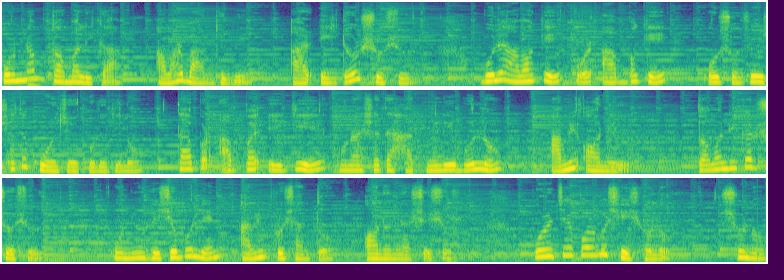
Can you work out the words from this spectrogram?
ওর নাম তমালিকা, আমার বান্ধবী, আর এইটা ওর শ্বশুর। বলে আমাকে ওর আব্বাকে ওর শ্বশুরের সাথে পরিচয় করে দিল। তারপর আব্বা এগিয়ে ওনার সাথে হাত মিলিয়ে বলল, আমি অনিল, তমালিকার শ্বশুর। উনিও হেসে বললেন, আমি প্রশান্ত অনন্যার শ্বশুর। পরিচয় পর্ব শেষ হলো। শোনো,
